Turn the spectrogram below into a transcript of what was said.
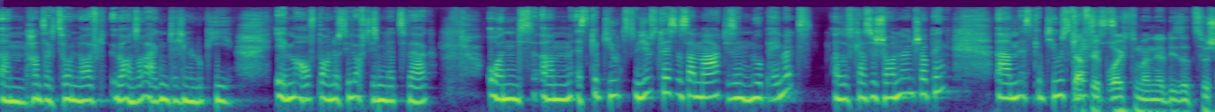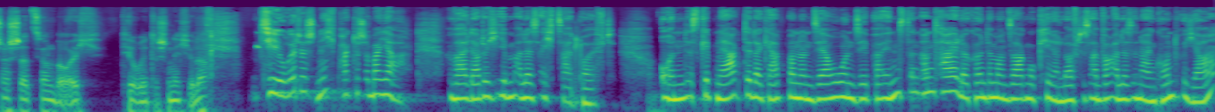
ähm, Transaktion läuft über unsere eigene Technologie, eben aufbauen das auf diesem Netzwerk. Und ähm, es gibt Use Cases am Markt, die sind nur Payments. Also das klassische Online-Shopping. Ähm, es gibt Use Cases. Dafür bräuchte man ja diese Zwischenstation bei euch Theoretisch nicht, oder? Theoretisch nicht, praktisch aber ja, weil dadurch eben alles Echtzeit läuft. Und es gibt Märkte, da hat man einen sehr hohen SEPA-Instant-Anteil. Da könnte man sagen, okay, dann läuft das einfach alles in ein Konto, ja.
